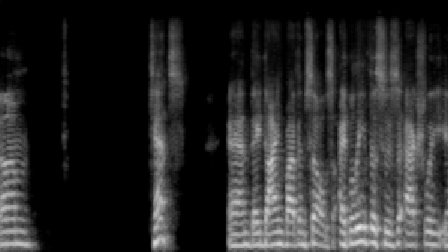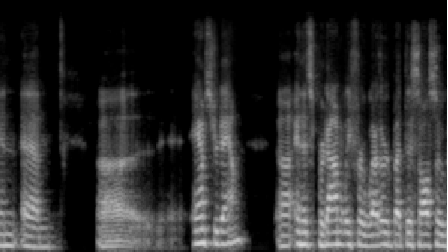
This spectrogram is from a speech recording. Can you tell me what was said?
um, tents and they dine by themselves. I believe this is actually in um, uh, Amsterdam. Uh, and it's predominantly for weather, but this also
